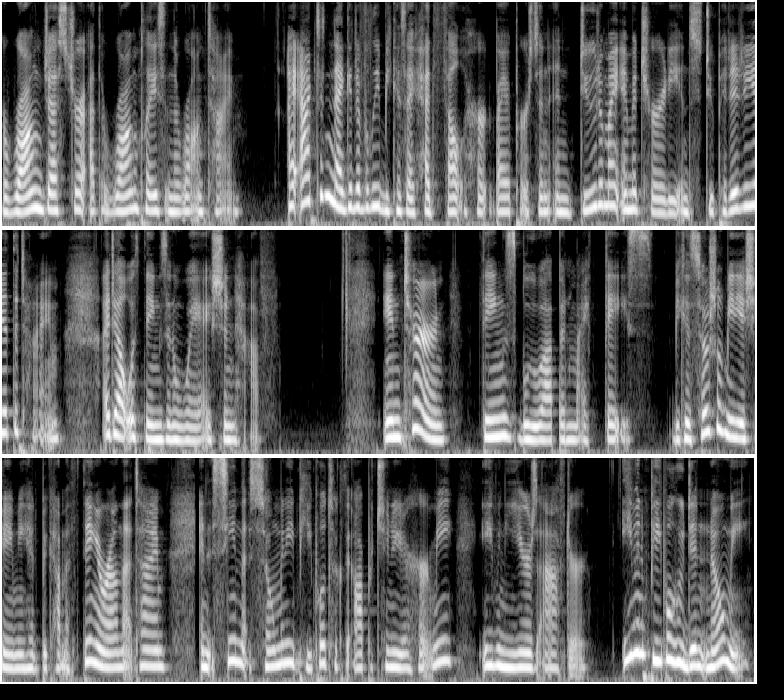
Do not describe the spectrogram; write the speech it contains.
A wrong gesture at the wrong place in the wrong time. I acted negatively because I had felt hurt by a person, and due to my immaturity and stupidity at the time, I dealt with things in a way I shouldn't have. In turn, things blew up in my face because social media shaming had become a thing around that time, and it seemed that so many people took the opportunity to hurt me even years after, even people who didn't know me.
